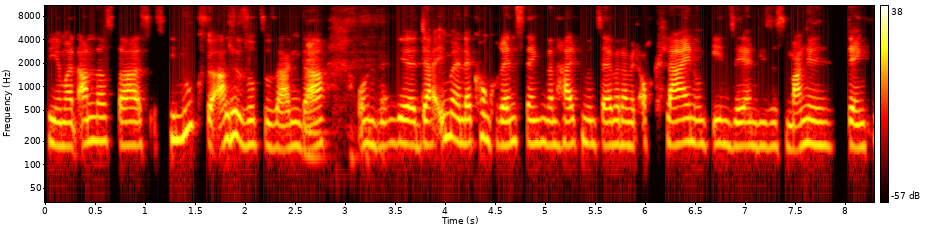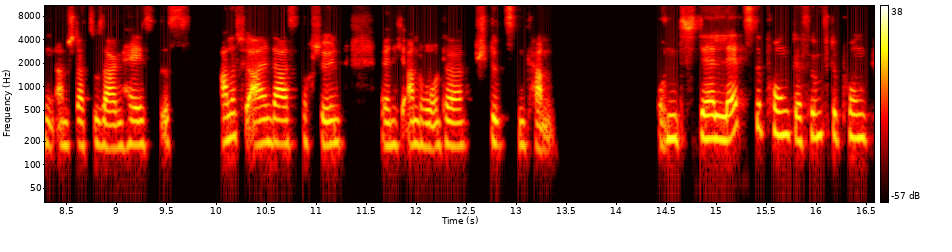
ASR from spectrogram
für jemand anders da. Es ist genug für alle sozusagen da. Und wenn wir da immer in der Konkurrenz denken, dann halten wir uns selber damit auch klein und gehen sehr in dieses Mangeldenken, anstatt zu sagen, hey, es ist alles für allen da, ist doch schön, wenn ich andere unterstützen kann. Und der letzte Punkt, der fünfte Punkt,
